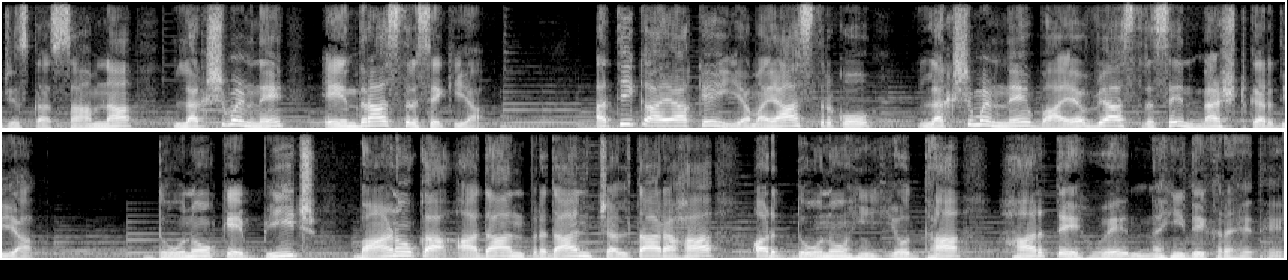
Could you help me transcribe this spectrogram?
जिसका सामना लक्ष्मण ने इंद्रास्त्र से किया। अतिकाया के यमयास्त्र को लक्ष्मण ने वायव्यास्त्र से नष्ट कर दिया। दोनों के बीच बाणों का आदान प्रदान चलता रहा और दोनों ही योद्धा हारते हुए नहीं दिख रहे थे।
